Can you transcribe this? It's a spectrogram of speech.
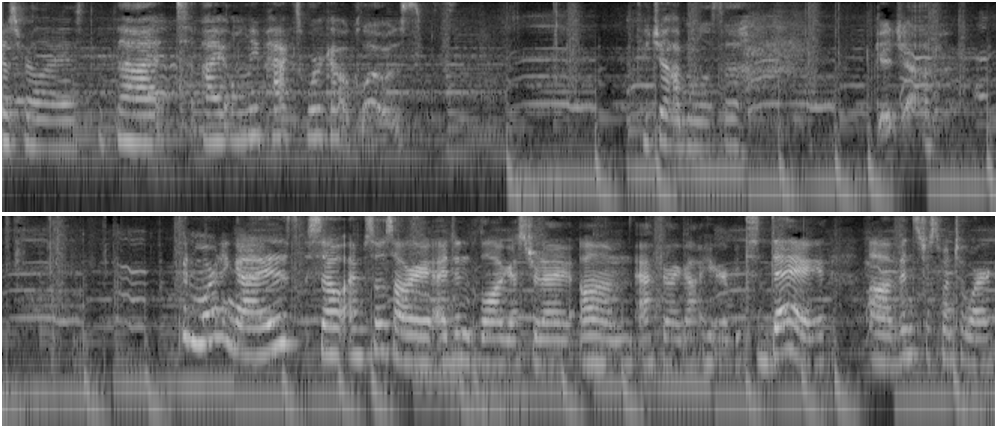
Just realized that I only packed workout clothes. Good job, Melissa. Good job. Good morning, guys. So I'm so sorry I didn't vlog yesterday um, after I got here, but today uh, Vince just went to work.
